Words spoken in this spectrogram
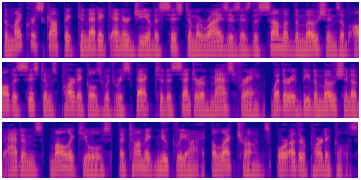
The microscopic kinetic energy of a system arises as the sum of the motions of all the system's particles with respect to the center of mass frame, whether it be the motion of atoms, molecules, atomic nuclei, electrons, or other particles.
